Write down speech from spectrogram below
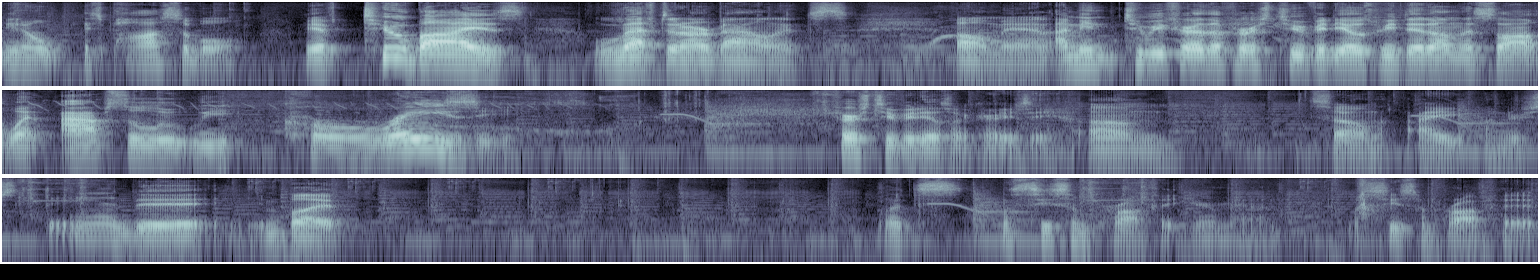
you know, it's possible. We have two buys left in our balance. Oh, man. I mean, to be fair, the first two videos we did on this slot went absolutely crazy. First two videos went crazy. Um, so, I understand it, but Let's let's see some profit here, man. Let's see some profit.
